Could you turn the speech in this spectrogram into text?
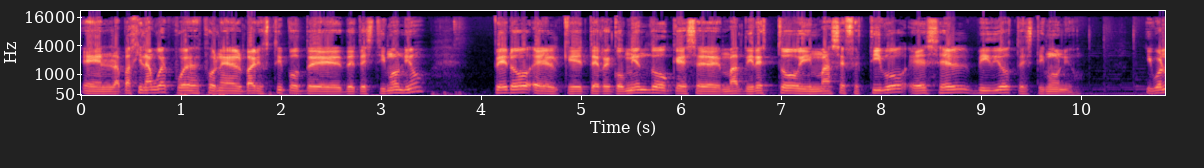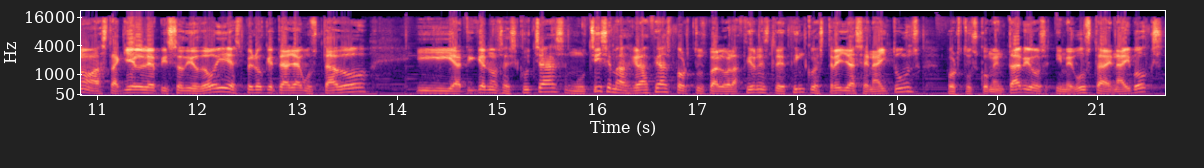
En la página web puedes poner varios tipos de, de testimonio, pero el que te recomiendo que es más directo y más efectivo es el vídeo testimonio. Y bueno, hasta aquí el episodio de hoy, espero que te haya gustado y a ti que nos escuchas, muchísimas gracias por tus valoraciones de 5 estrellas en iTunes, por tus comentarios y me gusta en iBox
